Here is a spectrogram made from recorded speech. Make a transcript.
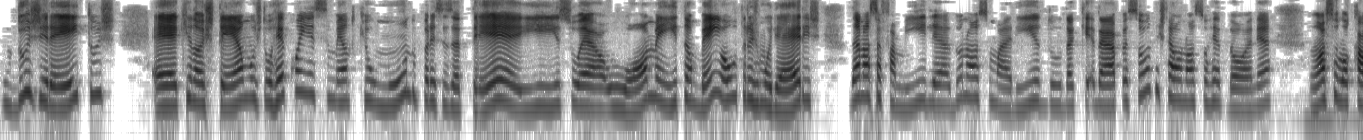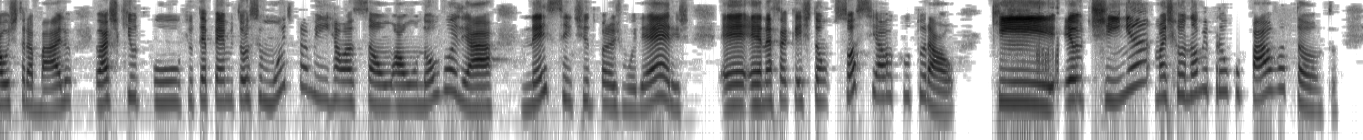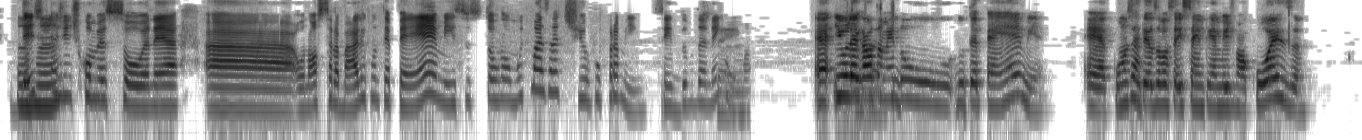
dos direitos é, que nós temos, do reconhecimento que o mundo precisa ter, e isso é o homem e também outras mulheres, da nossa família, do nosso marido, da, da pessoa que está ao nosso redor, né? No nosso local de trabalho. Eu acho que o, o que o TPM trouxe muito para mim em relação a um novo olhar nesse sentido para as mulheres é, é nessa questão social e cultural que eu tinha, mas que eu não me preocupava tanto. Desde uhum. que a gente começou, né, a, o nosso trabalho com TPM, isso se tornou muito mais ativo para mim, sem dúvida nenhuma. É, e o legal também do, do TPM, é, com certeza vocês sentem a mesma coisa,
